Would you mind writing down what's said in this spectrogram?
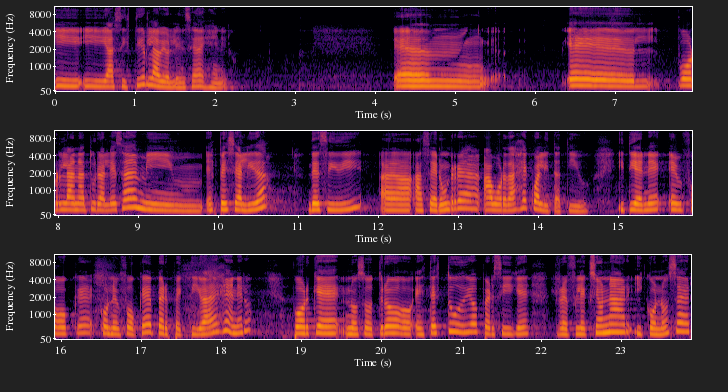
y, asistir la violencia de género. Em, por la naturaleza de mi especialidad, decidí hacer un abordaje cualitativo y tiene enfoque con enfoque de perspectiva de género porque nosotros, este estudio persigue reflexionar y conocer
